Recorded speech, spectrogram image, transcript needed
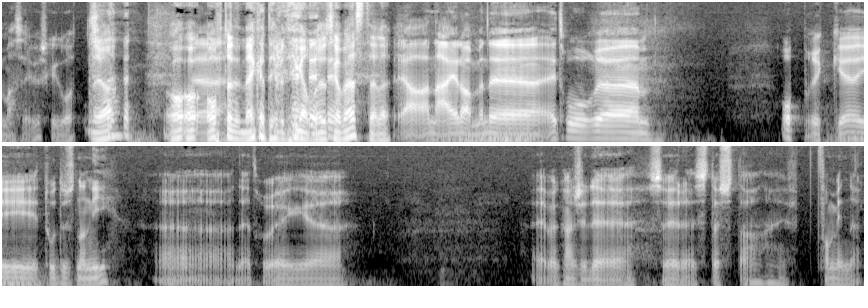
det masse jeg husker godt. Ja, og, og Ofte de negative tingene du husker best, eller? Ja, nei da, men det, jeg tror uh, opprykket i 2009 uh, Det tror jeg uh, er vel kanskje det som er det største for min del.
